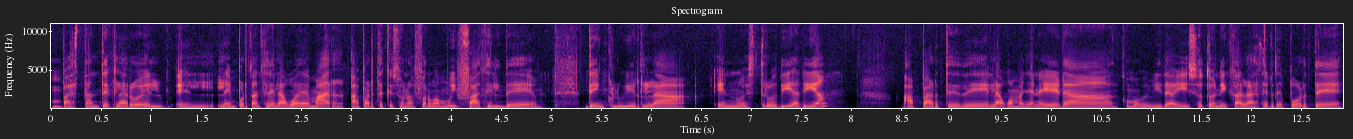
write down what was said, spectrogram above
bastante claro la importancia del agua de mar, aparte que es una forma muy fácil de, incluirla en nuestro día a día, aparte del agua mañanera, como bebida isotónica al hacer deporte,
